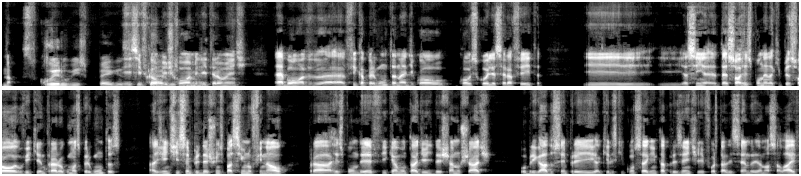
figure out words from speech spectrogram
Não, se correr o bicho pega. E se, se ficar, o bicho come, literalmente. É bom, fica a pergunta, né, de qual qual escolha será feita. E, e, assim, até só respondendo aqui, pessoal, eu vi que entraram algumas perguntas. A gente sempre deixa um espacinho no final para responder. Fiquem à vontade de deixar no chat. Obrigado sempre aí aqueles que conseguem estar presente aí, fortalecendo aí a nossa live.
